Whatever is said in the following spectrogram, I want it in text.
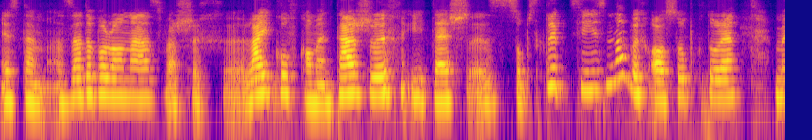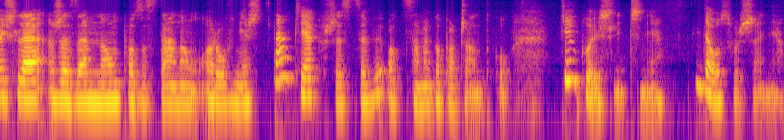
Jestem zadowolona z Waszych e, lajków, komentarzy i też z subskrypcji, z nowych osób, które myślę, że ze mną pozostaną również tak jak wszyscy Wy od samego początku. Dziękuję ślicznie. Do usłyszenia.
